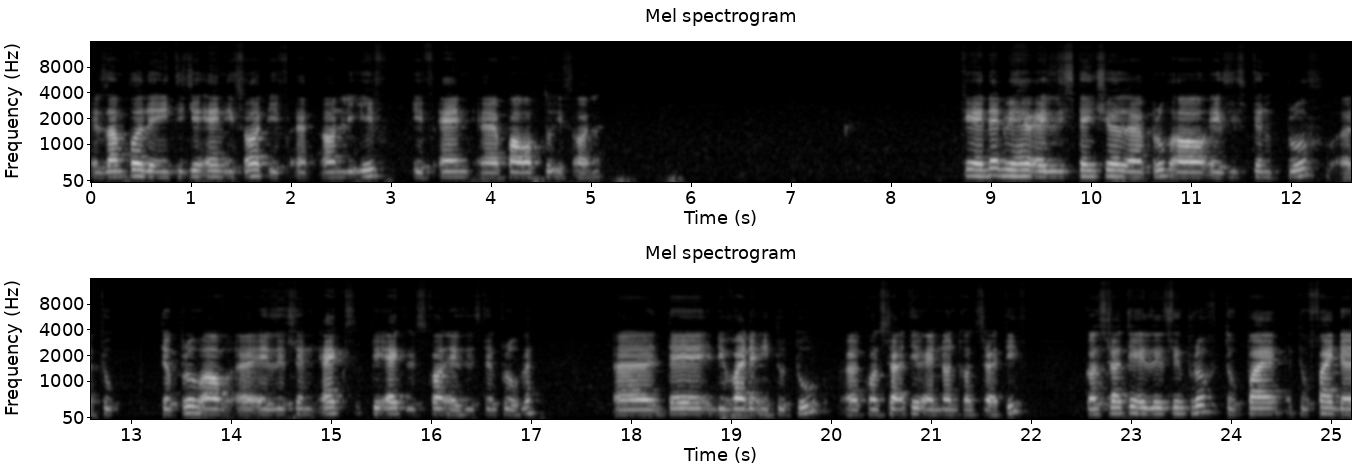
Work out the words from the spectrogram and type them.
Example, the integer n is odd if uh, only if if n uh, power of 2 is odd. lah. Okay, and then we have existential uh, proof or existence proof. Uh, to the proof of uh, existence x, px is called existence proof. lah. Uh, they divided into two, uh, constructive and non-constructive. Constructive existence proof to find to find the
